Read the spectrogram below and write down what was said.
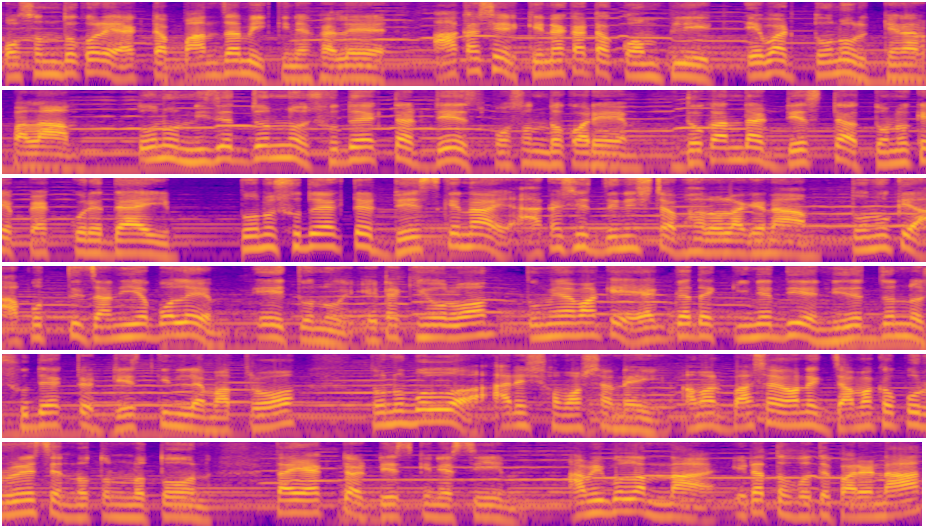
পছন্দ করে একটা পাঞ্জাবি কিনে ফেলে। আকাশের কেনাকাটা কমপ্লিট, এবার তনুর কেনার পালাম তনু নিজের জন্য শুধু একটা ড্রেস পছন্দ করে। দোকানদার ড্রেসটা তনুকে প্যাক করে দেয়। তনু শুধু একটা ড্রেস কেনায় আকাশের জিনিসটা ভালো লাগে না। তনুকে আপত্তি জানিয়ে বলে, এই তনু, এটা কি হলো? তুমি আমাকে এক গাদা কিনে দিয়ে নিজের জন্য শুধু একটা ড্রেস কিনলে মাত্র? তনু বলল, আরে, সমস্যা নেই। আমার বাসায় অনেক জামা কাপড় রয়েছে নতুন নতুন। তাই একটা ড্রেস কিনেছি। আমি বললাম, না, এটা তো হতে পারে না।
